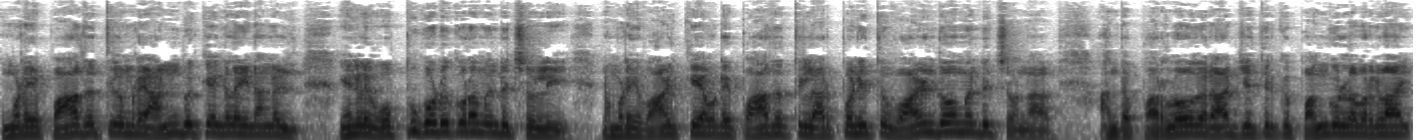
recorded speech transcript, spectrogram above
உம்முடைய பாதத்தில் உம்முடைய அன்புக்கு எங்களை நாங்கள் எங்களை ஒப்பு கொடுக்கிறோம் என்று சொல்லி நம்முடைய வாழ்க்கையை அவருடைய பாதத்தில் அர்ப்பணித்து வாழ்ந்தோம் என்று சொன்னால் அந்த பரலோக ராஜ்யத்திற்கு பங்குள்ளவர்களாய்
